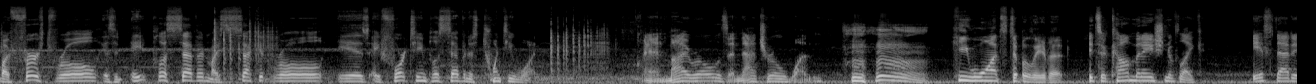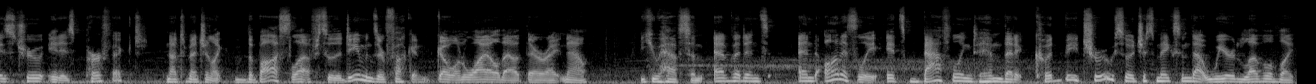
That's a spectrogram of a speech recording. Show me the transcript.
My first roll is an 8 plus 7. My second roll is a 14 plus 7 is 21. And my roll is a natural one. He wants to believe it. It's a combination of like, if that is true, it is perfect. Not to mention, like, the boss left, so the demons are fucking going wild out there right now. you have some evidence, and honestly, it's baffling to him that it could be true, so it just makes him that weird level of like,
